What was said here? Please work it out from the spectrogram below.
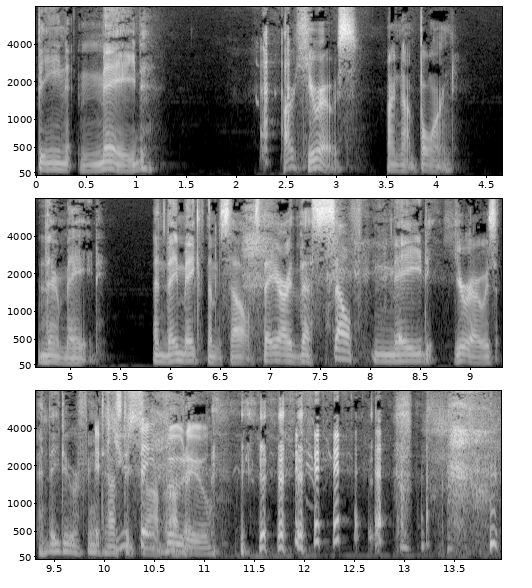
being made, our heroes are not born, they're made. And they make themselves. They are the self made heroes, and they do a fantastic If you say job. voodoo,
